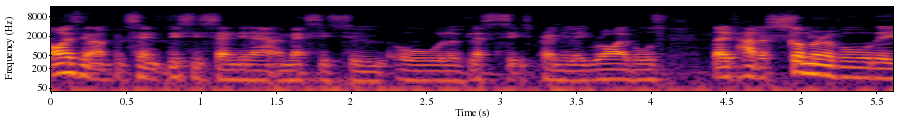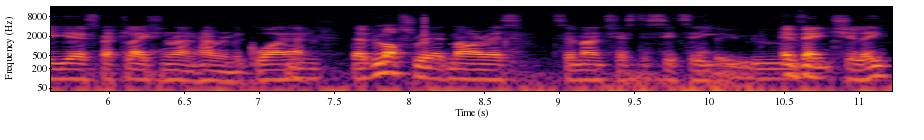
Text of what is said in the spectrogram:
I think that this is sending out a message to all of Leicester City's Premier League rivals. They've had a summer of all the uh, speculation around Harry Maguire. They've lost Riyad Mahrez to Manchester City Who- eventually.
